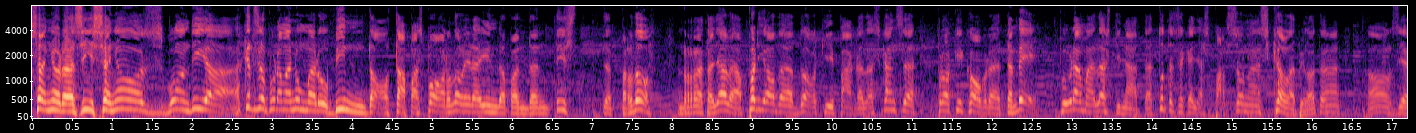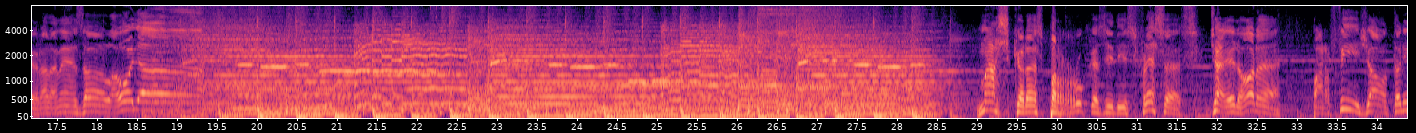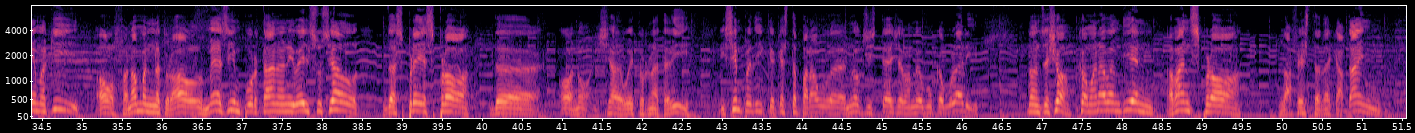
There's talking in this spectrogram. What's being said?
Senyores i senyors, bon dia! Aquest és el programa número 20 del TAP Esport de l'era independentista, perdó, retallada, període del qui paga descansa, però qui cobra també. Programa destinat a totes aquelles persones que la pilota els hi agrada més a la olla! Màscares, perruques i disfresses. Ja era hora. Per fi ja el tenim aquí, el fenomen natural més important a nivell social. Després, però, de... Oh, no, ja ho he tornat a dir. I sempre dic que aquesta paraula no existeix en el meu vocabulari. Doncs això, com anàvem dient abans, però, la festa de cap d'any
